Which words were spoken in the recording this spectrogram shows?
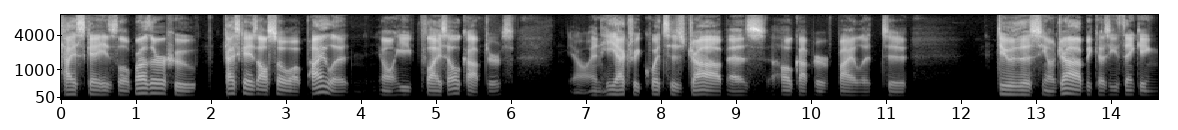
Keisuke, his little brother, who Keisuke is also a pilot. You know, he flies helicopters. You know, and he actually quits his job as a helicopter pilot to do this, you know, job because he's thinking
